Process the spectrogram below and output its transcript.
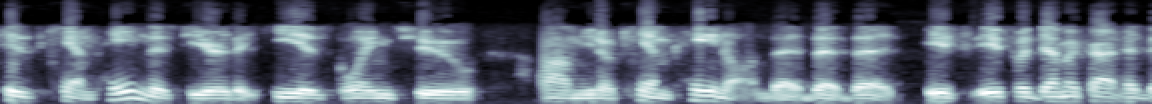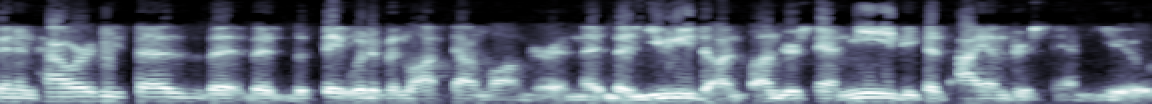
his campaign this year. That he is going to um, you know, campaign on. That that that if if a Democrat had been in power, he says that, that the state would have been locked down longer, and that, that you need to un- understand me because I understand you.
